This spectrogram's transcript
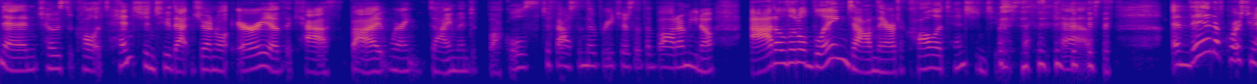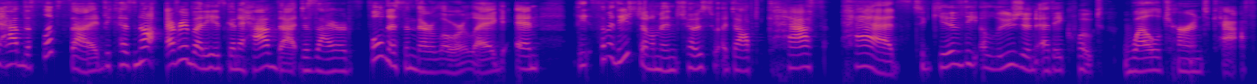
men chose to call attention to that general area of the calf by wearing diamond buckles to fasten their breeches at the bottom. You know, add a little bling down there to call attention to your sexy calves. and then, of course, you have the flip side because not everybody is going to have that desired fullness in their lower leg. And the, some of these gentlemen chose to adopt calf pads to give the illusion of a quote, well turned calf.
